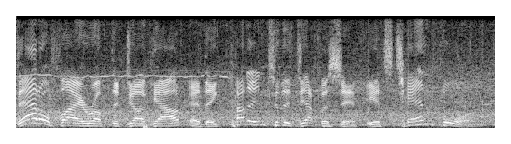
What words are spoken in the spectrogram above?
That'll fire up the dugout, and they cut into the deficit. It's 10-4.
